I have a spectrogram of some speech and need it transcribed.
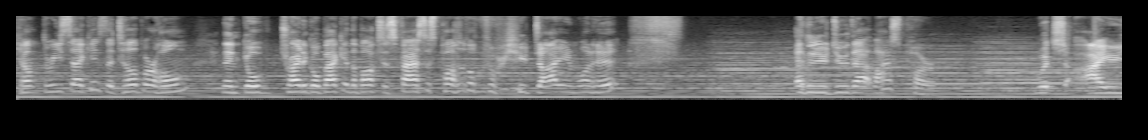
count three seconds, then teleport home, then go try to go back in the box as fast as possible before you die in one hit. And then you do that last part, which I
